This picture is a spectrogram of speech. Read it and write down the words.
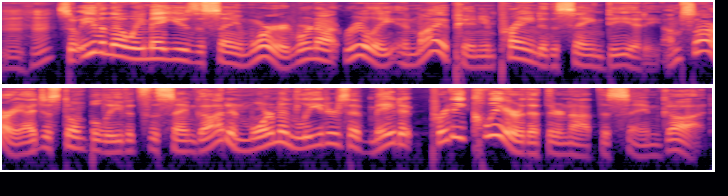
Mm-hmm. So even though we may use the same word, we're not really, in my opinion, praying to the same deity. I'm sorry, I just don't believe it's the same God, and Mormon leaders have made it pretty clear that they're not the same God.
